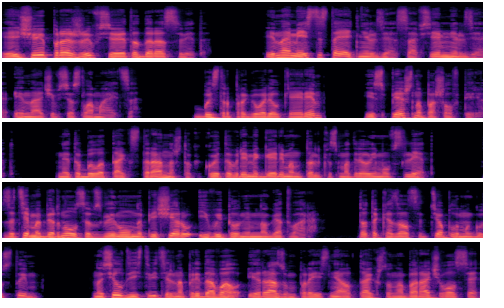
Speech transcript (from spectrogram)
И еще и прожив все это до рассвета. И на месте стоять нельзя, совсем нельзя, иначе все сломается», — быстро проговорил Кейрен и спешно пошел вперед. Это было так странно, что какое-то время Герриман только смотрел ему вслед. Затем обернулся, взглянул на пещеру и выпил немного отвара. Тот оказался теплым и густым, но сил действительно придавал, и разум прояснял так, что он оборачивался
